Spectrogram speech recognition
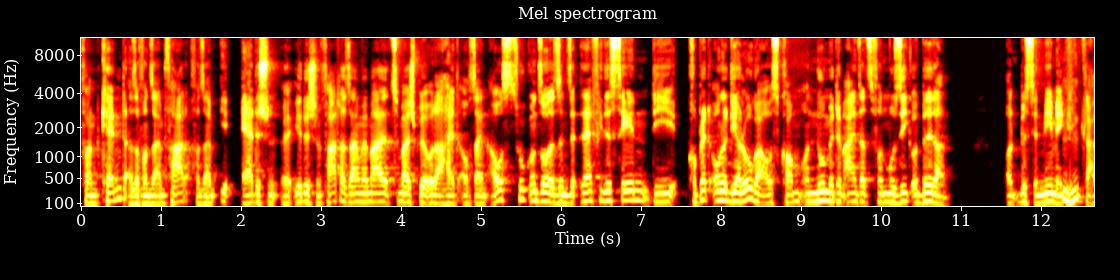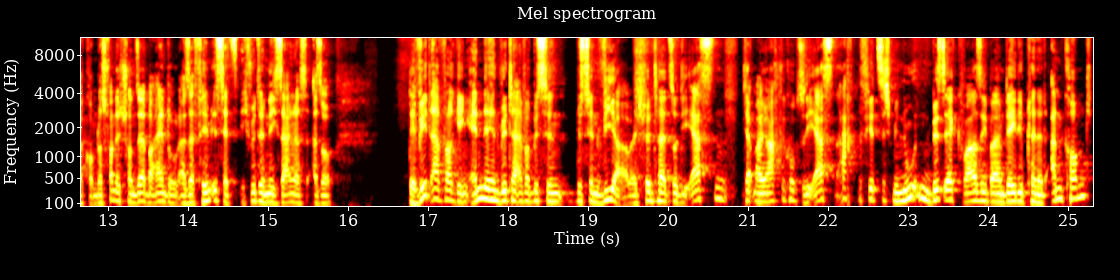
von Kent, also von seinem Vater, von seinem irdischen, äh, irdischen Vater, sagen wir mal, zum Beispiel, oder halt auch seinen Auszug und so. Es sind sehr viele Szenen, die komplett ohne Dialoge auskommen und nur mit dem Einsatz von Musik und Bildern und ein bisschen Mimik mhm. klarkommen. Das fand ich schon sehr beeindruckend. Also der Film ist jetzt, ich würde nicht sagen, dass, also der wird einfach gegen Ende hin wird er einfach ein bisschen bisschen wir, aber ich finde halt so die ersten, ich habe mal nachgeguckt, so die ersten 48 Minuten, bis er quasi beim Daily Planet ankommt,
